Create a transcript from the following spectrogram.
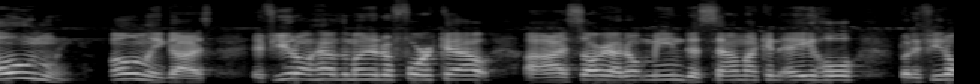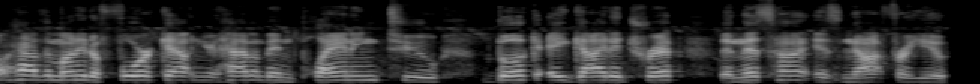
only only, guys. If you don't have the money to fork out, uh, sorry, I don't mean to sound like an a-hole, but if you don't have the money to fork out and you haven't been planning to book a guided trip, then this hunt is not for you.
